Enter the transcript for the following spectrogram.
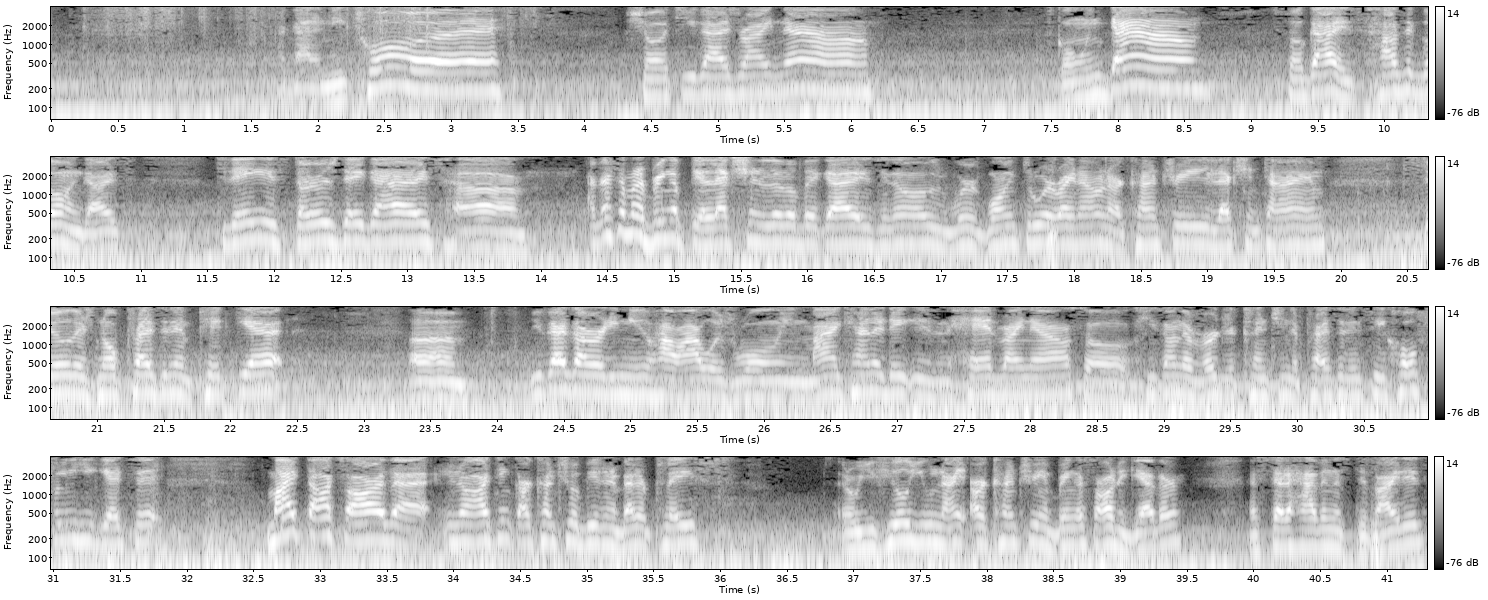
I got a new toy. Show it to you guys right now. It's going down. So guys, how's it going guys? Today is Thursday guys. Um, I guess I'm gonna bring up the election a little bit guys. You know, we're going through it right now in our country, election time. Still, there's no president picked yet. Um, you guys already knew how I was rolling. My candidate is in head right now, so he's on the verge of clinching the presidency. Hopefully he gets it. My thoughts are that, you know, I think our country will be in a better place or he'll unite our country and bring us all together instead of having us divided,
